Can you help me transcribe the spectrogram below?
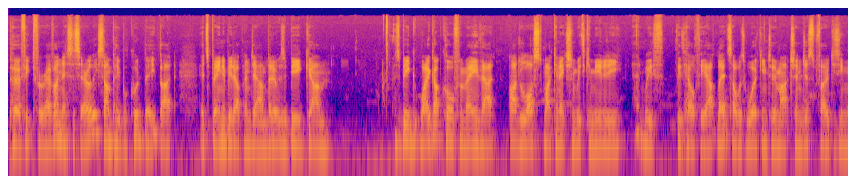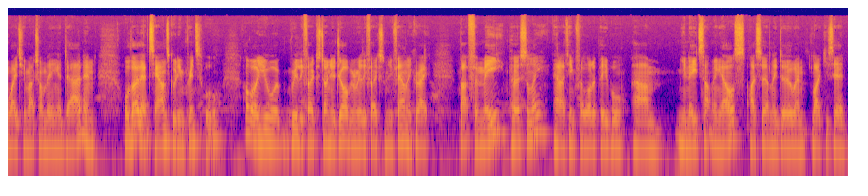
perfect forever necessarily. Some people could be, but it's been a bit up and down. But it was a big um, it was a big wake up call for me that I'd lost my connection with community and with with healthy outlets. I was working too much and just focusing way too much on being a dad. And although that sounds good in principle, oh well, you were really focused on your job and really focused on your family, great. But for me personally, and I think for a lot of people, um, you need something else. I certainly do. And like you said,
